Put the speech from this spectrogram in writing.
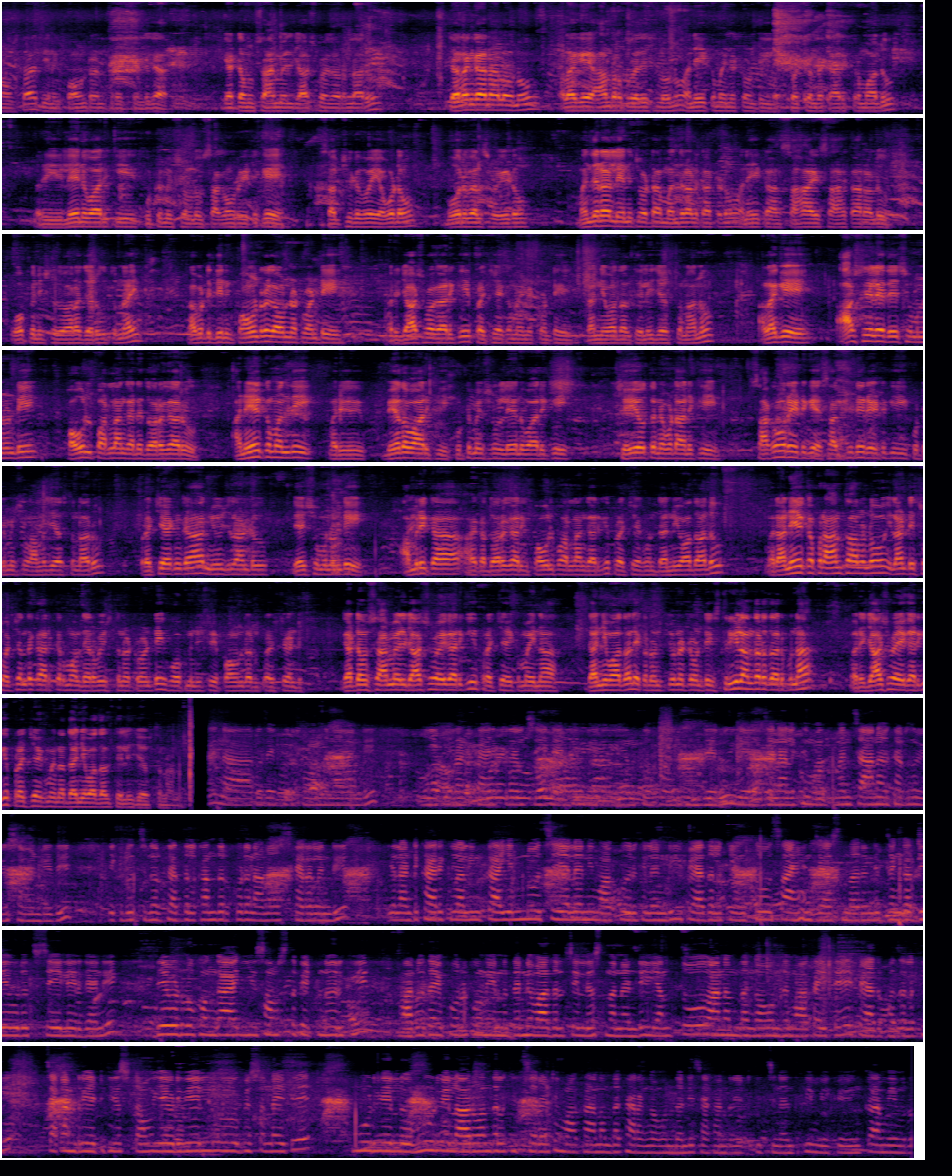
సంస్థ దీనికి founder and ప్రెసిడెంట్గా గడ్డం సామ్యుల్ జాషువా గారు ఉన్నారు. తెలంగాణలోను అలాగే ఆంధ్రప్రదేశ్లోను అనేకమైనటువంటి స్వచ్ఛంద కార్యక్రమాలు మరి లేని వారికి కుట్టు మిషన్లు సగం రేటుకే సబ్సిడీ ఇవ్వడం బోర్వెల్స్ వేయడం మందిరాలు లేని చోట మందిరాలు కట్టడం అనేక సహాయ సహకారాలు ఓపెన్ ద్వారా జరుగుతున్నాయి. కాబట్టి దీనికి ఫౌండర్గా ఉన్నటువంటి మరి జాషువా గారికి ప్రత్యేకమైనటువంటి ధన్యవాదాలు తెలియజేస్తున్నాను. అలాగే ఆస్ట్రేలియా దేశం నుండి పౌల్ పర్లాంగ్ అనే దొరగారు అనేక మంది మరి పేదవారికి కుట్టు లేని వారికి చేయూతనివ్వడానికి సగం రేటుకే సబ్సిడీ రేటుకి ఈ కుట్టు అందజేస్తున్నారు. ప్రత్యేకంగా న్యూజిలాండ్ దేశం నుండి అమెరికా ఆ యొక్క దొరగారికి పౌల్ పర్లాంగ్ గారికి ప్రత్యేకమైన ధన్యవాదాలు. మరి అనేక ప్రాంతాలలో ఇలాంటి స్వచ్ఛంద కార్యక్రమాలు నిర్వహిస్తున్నటువంటి hope ministry founder president Gaddam Samuel Joshuvayya గారికి ప్రత్యేకమైన ధన్యవాదాలు. ఇక్కడ ఉన్నటువంటి స్త్రీలందరి తరపున మరి జాషువయ్య గారికి ప్రత్యేకమైన ధన్యవాదాలు తెలియజేస్తున్నాను. నా హృదయపూర్వక వందనాలండి ఈ ఇలాంటి కార్యక్రమాలు చేయడానికి మీరు ఎంతో పాల్గొంటారు జనాలకి మంచి ఆనందకర విషయం అండి ఇది. ఇక్కడ వచ్చిన పెద్దలకు అందరూ కూడా నా నమస్కారాలండి. ఇలాంటి కార్యక్రమాలు ఇంకా ఎన్నో చేయాలని మా కోరికలండి. పేదలకు ఎంతో సహాయం చేస్తున్నారండి నిజంగా దేవుడు వచ్చి చేయలేరు కానీ దేవుడి రూపంగా ఈ సంస్థ పెట్టినవారికి మా హృదయపూర్వకం నేను ధన్యవాదాలు చెల్లిస్తున్నానండి. ఎంతో ఆనందంగా ఉంది మాకైతే పేద ప్రజలకి. సెకండ్ రేట్కి ఇస్తాం. ఏడు వేలు మిషన్ అయితే మూడు వేలు మూడు వేలు ఆరు వందలకి ఇచ్చారంటే మాకు ఆనందకరంగా ఉందండి సెకండ్ రేట్కి ఇచ్చినందుకు. మీకు ఇంకా మేము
